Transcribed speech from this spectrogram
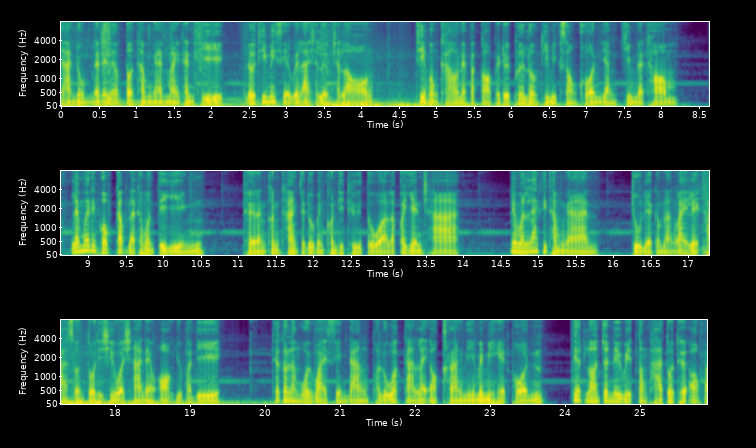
จ่าหนุ่มได้เริ่มต้นทำงานใหม่ทันที โดยที่ไม่เสียเวลาเฉลิมฉลอง ทีมของเขานั้นประกอบไปด้วยเพื่อนร่วมทีมอีกสองคนอย่างคิมและทอม และเมื่อได้พบกับรัฐมนตรีหญิง เธอนั้นค่อนข้างจะดูเป็นคนที่ถือตัวแล้วก็เย็นชา ในวันแรกที่ทำงาน จูเลียกำลังไล่เลขาส่วนตัวที่ชื่อว่าชาแนลออกอยู่พอดี เธอกำลังโวยวายเสียงดังเพราะรู้ว่าการไล่ออกครั้งนี้ไม่มีเหตุผล เดือดร้อนจนเดวิดต้องพาตัวเธอออกไป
